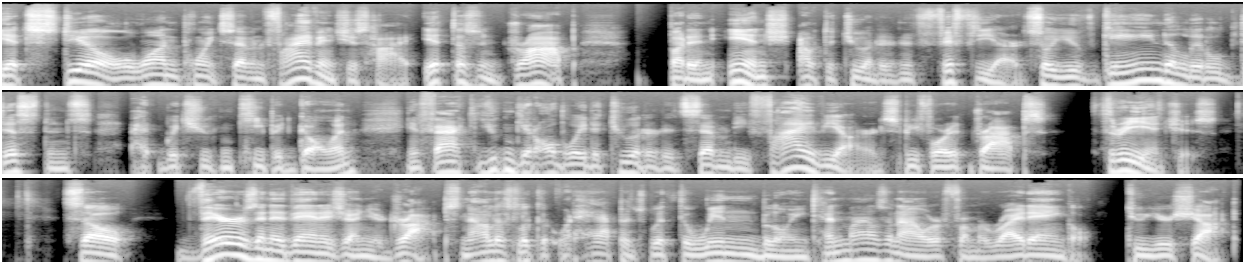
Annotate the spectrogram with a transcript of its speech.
it's still 1.75 inches high. It doesn't drop but an inch out to 250 yards. So you've gained a little distance at which you can keep it going. In fact, you can get all the way to 275 yards before it drops three inches. So there's an advantage on your drops. Now let's look at what happens with the wind blowing 10 miles an hour from a right angle to your shot.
